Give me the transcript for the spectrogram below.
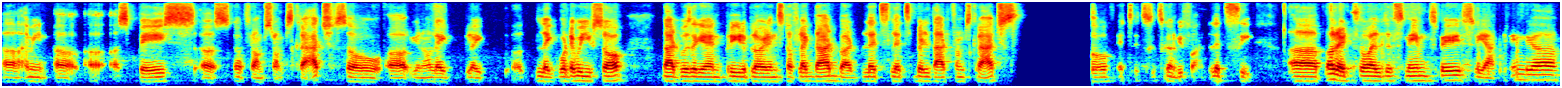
I mean a, a space from from scratch. So you know like like like whatever you saw that was again pre-deployed and stuff like that. But let's let's build that from scratch. So it's it's it's gonna be fun. Let's see. all right, so I'll just name the space React India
